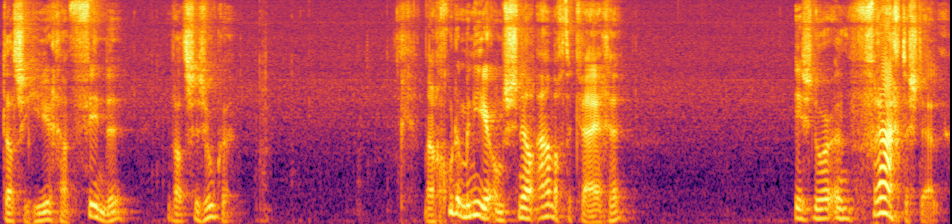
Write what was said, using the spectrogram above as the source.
dat ze hier gaan vinden wat ze zoeken. Nou, een goede manier om snel aandacht te krijgen is door een vraag te stellen.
